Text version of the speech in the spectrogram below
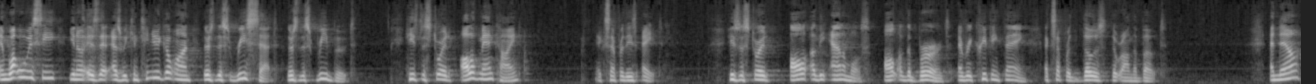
And what will we see, you know, is that as we continue to go on, there's this reset, there's this reboot. He's destroyed all of mankind except for these eight. He's destroyed all of the animals, all of the birds, every creeping thing, except for those that were on the boat. And now,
